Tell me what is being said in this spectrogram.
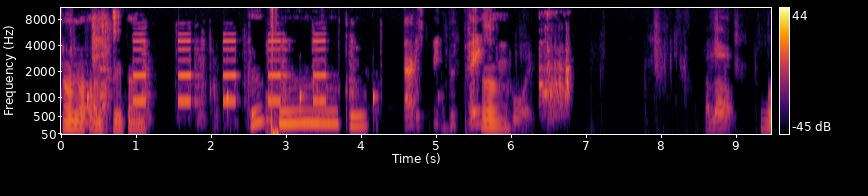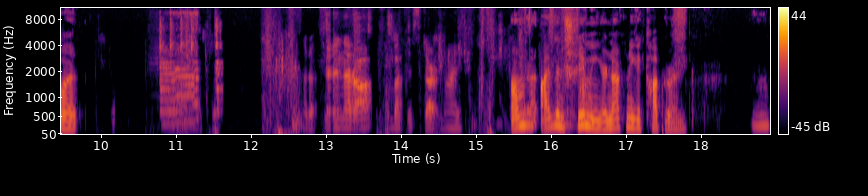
I don't know. I'm pretty then. Do, do, do. Actually, the pastry oh. boy. Hello. What? Hold up, Turn that off. I'm about to start my. I'm, I've been streaming. You're not gonna get copyrighted. Oh,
